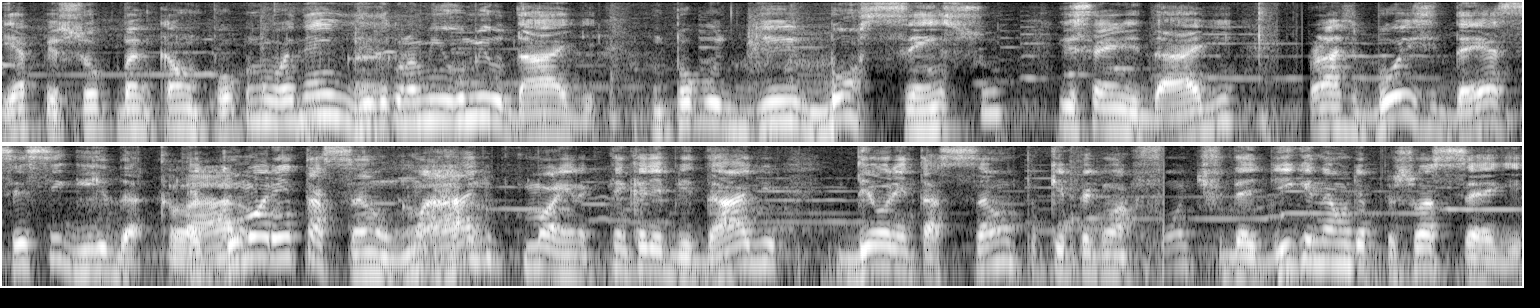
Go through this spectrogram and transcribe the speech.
e a pessoa bancar um pouco, não vou nem dizer economia, humildade, um pouco de bom senso e serenidade para as boas ideias ser seguida. Claro. É como orientação. Uma Claro. rádio como a Arena, que tem credibilidade de orientação, porque pegou uma fonte fidedigna onde a pessoa segue.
